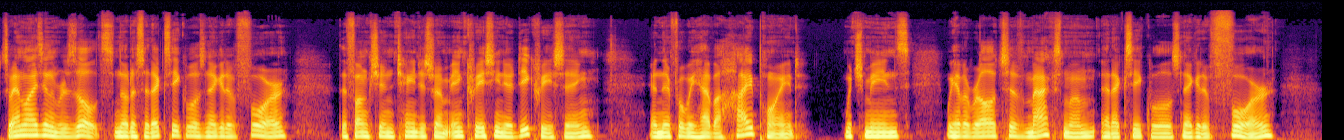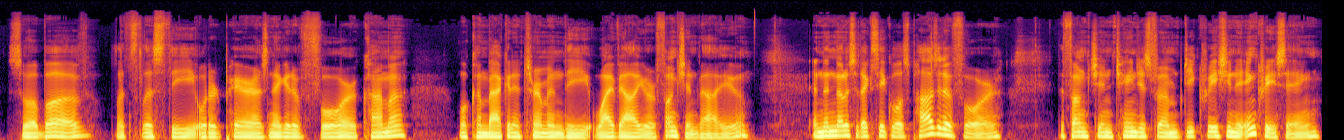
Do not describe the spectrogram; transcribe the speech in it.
So analyzing the results, notice that x equals negative 4, the function changes from increasing to decreasing, and therefore we have a high point which means we have a relative maximum at x equals negative 4. So above, let's list the ordered pair as negative 4, comma. We'll come back and determine the y value or function value. And then notice that x equals positive 4, the function changes from decreasing to increasing,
